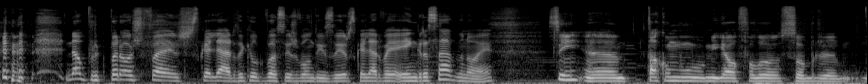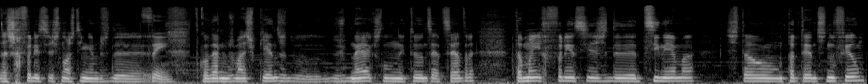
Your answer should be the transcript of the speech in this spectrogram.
não, porque para os fãs, se calhar, daquilo que vocês vão dizer, se calhar é engraçado, não é? Sim, uh, tal como o Miguel falou sobre as referências que nós tínhamos de, de quando éramos mais pequenos, do, dos bonecos, Looney Tunes, etc. Também referências de, de, cinema estão patentes no filme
